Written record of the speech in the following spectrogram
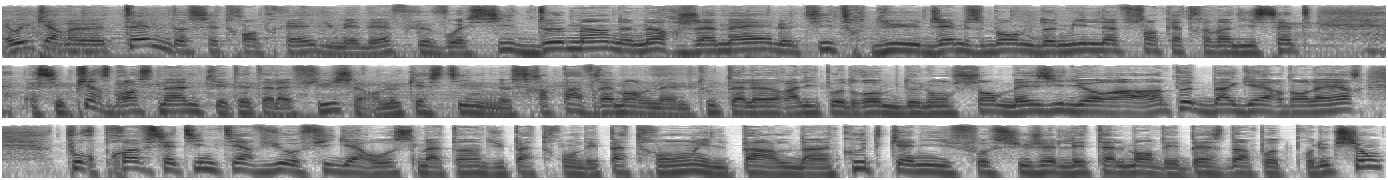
Et oui, car le thème de cette rentrée du MEDEF, le voici. Demain ne meurt jamais. Le titre du James Bond de 1997, c'est Pierce Brosnan qui était à l'affiche. Alors le casting ne sera pas vraiment le même tout à l'heure à l'hippodrome de Longchamp, mais il y aura un peu de bagarre dans l'air. Pour preuve, cette interview au Figaro ce matin du patron des patrons. Il parle d'un coup de canif au sujet de l'étalement des baisses d'impôts de production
